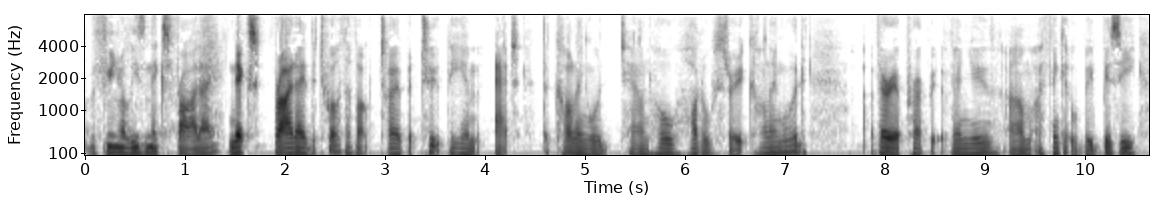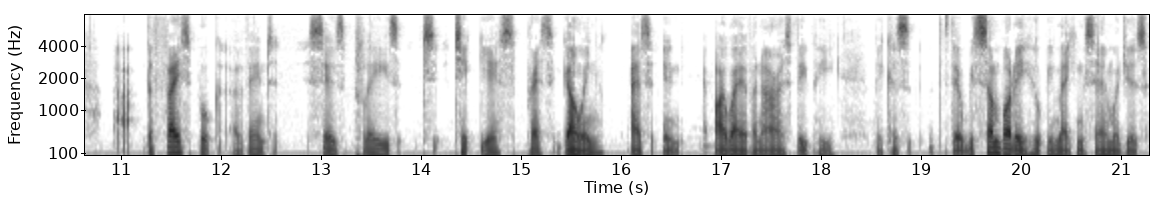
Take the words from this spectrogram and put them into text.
the funeral is next Friday. Next Friday, the 12th of October, 2 pm at the Collingwood Town Hall, Hoddle Street, Collingwood. A very appropriate venue. Um, I think it will be busy. Uh, the Facebook event says please t- tick yes, press going as in by way of an RSVP because there'll be somebody who'll be making sandwiches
